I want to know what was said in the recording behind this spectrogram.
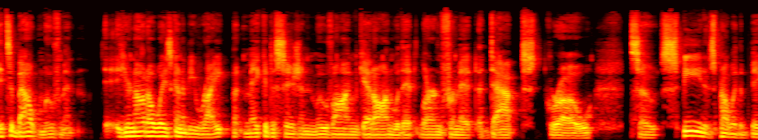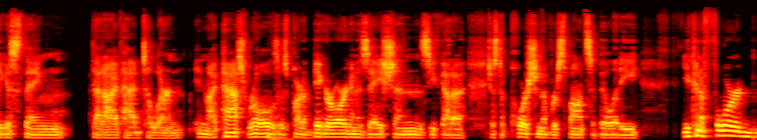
It's about movement. You're not always going to be right, but make a decision, move on, get on with it, learn from it, adapt, grow. So speed is probably the biggest thing that I've had to learn in my past roles as part of bigger organizations. You've got a just a portion of responsibility. You can afford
